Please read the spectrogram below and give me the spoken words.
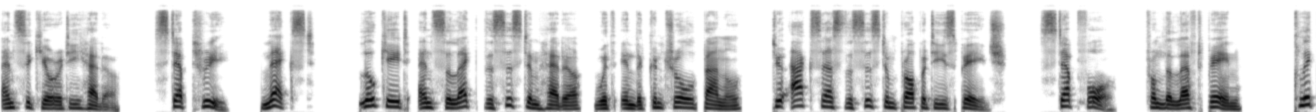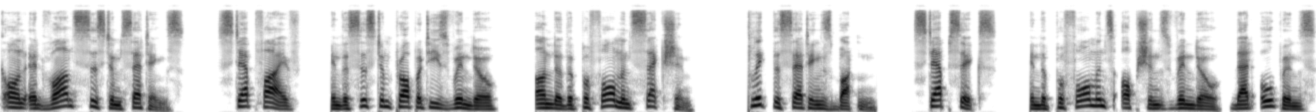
and Security header. Step 3. Next, locate and select the System header within the Control Panel to access the System Properties page. Step 4. From the left pane, click on Advanced System Settings. Step 5. In the System Properties window, under the Performance section, click the Settings button. Step 6. In the Performance Options window that opens,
